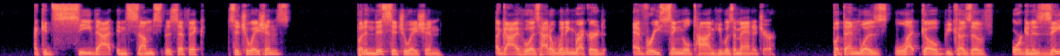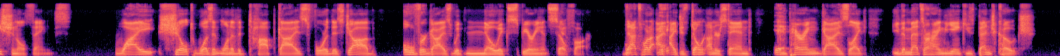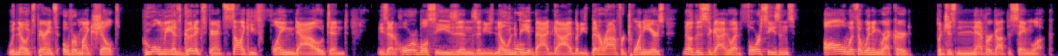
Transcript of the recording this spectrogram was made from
I could see that in some specific situations. But in this situation, a guy who has had a winning record every single time he was a manager, but then was let go because of organizational things. Why Shildt wasn't one of the top guys for this job over guys with no experience so far. That's what I, I just don't understand comparing guys like the Mets are hiring the Yankees bench coach with no experience over Mike Shildt, who only has good experience. It's not like he's flamed out and He's had horrible seasons and he's known to be a bad guy, but he's been around for 20 years. No, this is a guy who had four seasons, all with a winning record, but just never got the same look.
